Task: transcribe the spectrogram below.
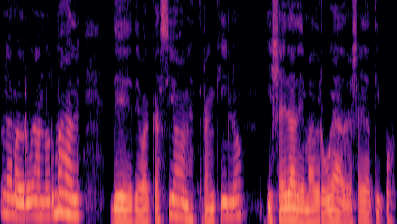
una madrugada normal, de, de vacaciones, tranquilo, y ya era de madrugada, ya era tipo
